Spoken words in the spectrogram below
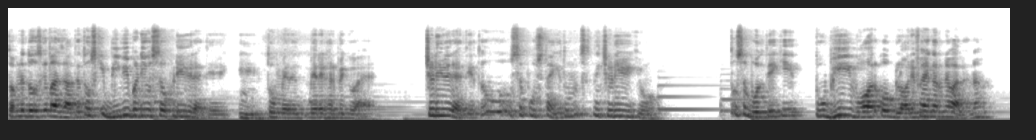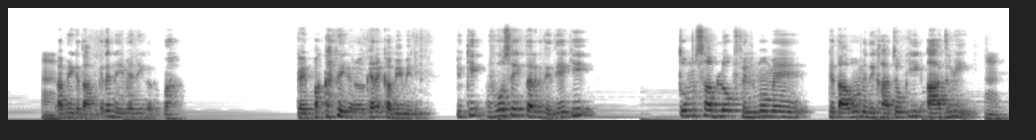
तो अपने दोस्त के पास जाते तो उसकी बीवी बड़ी उससे उखड़ी हुई रहती है। कि तू मेरे मेरे घर पे क्यों आया चिड़ी हुई रहती है तो उससे पूछता है कि तुम मुझसे इतनी चिड़ी हुई क्यों हो? तो उसे बोलती है कि तू भी वॉर को ग्लोरीफाई करने वाला है ना? हम्म, अपनी किताब में कहते नहीं मैं नहीं करूँगा। कहीं पक्का नहीं करूँगा कह रहे कभी भी नहीं। क्योंकि वो उसे एक तर्क देती है कि तुम सब लोग फ़िल्मों में किताबों में दिखाते हो कि आदमी हम्म,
